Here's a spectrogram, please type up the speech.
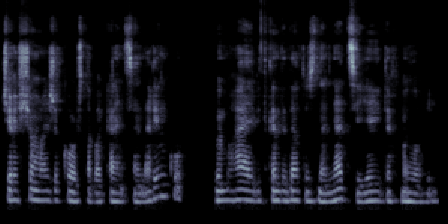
через що майже кожна вакансія на ринку вимагає від кандидату знання цієї технології.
